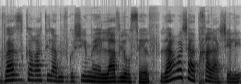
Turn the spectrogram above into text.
ואז קראתי למפגשים אה, Love Yourself, זה היה ממש ההתחלה שלי.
